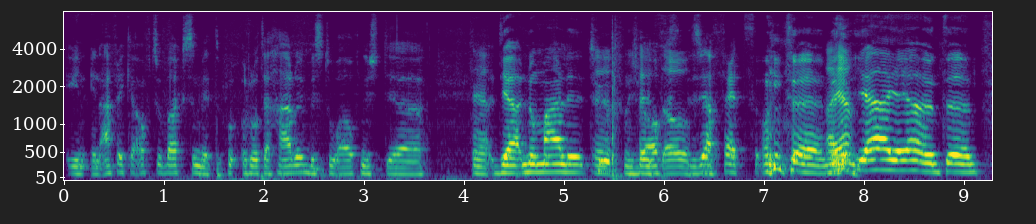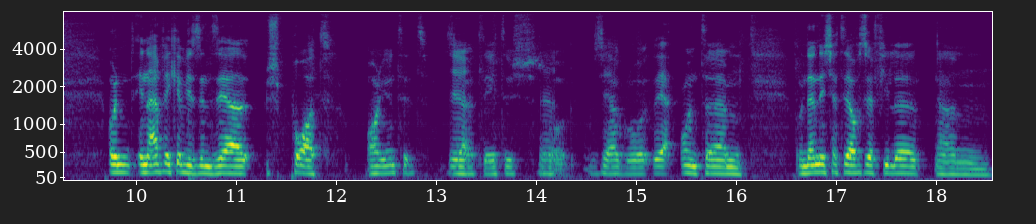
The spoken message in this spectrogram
in, in Afrika aufzuwachsen mit ro rote Haare bist du auch nicht der, Ja. der normale Typ. Ja, ich war auch auf. sehr fett. Und, äh, Ah, ja? ja, ja, ja. Und, äh, und in Afrika, wir sind sehr sportorientiert, sehr Ja. athletisch, so Ja. sehr groß. Ja, und, ähm, und dann, ich hatte auch sehr viele ähm,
